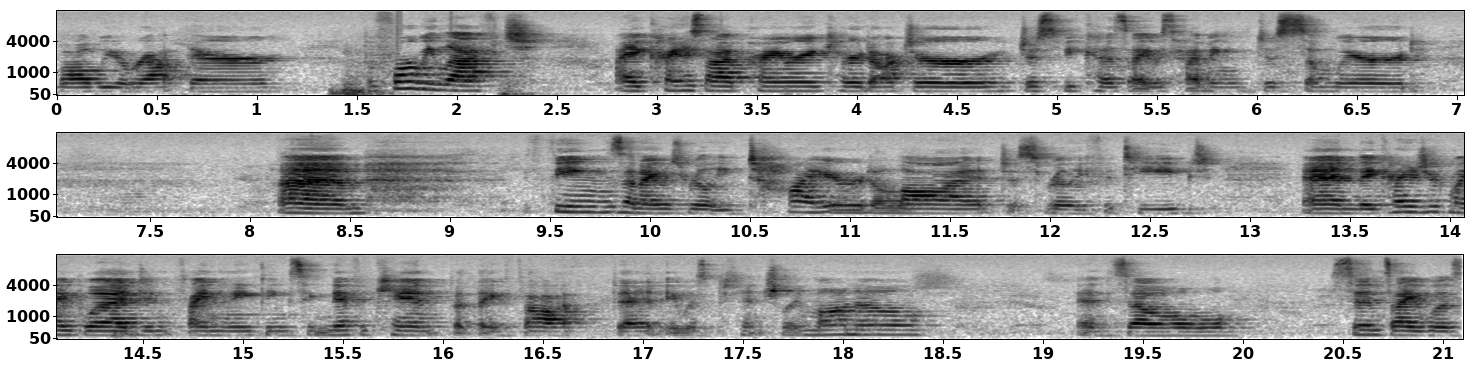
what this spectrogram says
while we were out there, before we left, I kind of saw a primary care doctor just because I was having just some weird um, things and I was really tired a lot, just really fatigued. And they kind of took my blood, didn't find anything significant, but they thought that it was potentially mono. And so, since I was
